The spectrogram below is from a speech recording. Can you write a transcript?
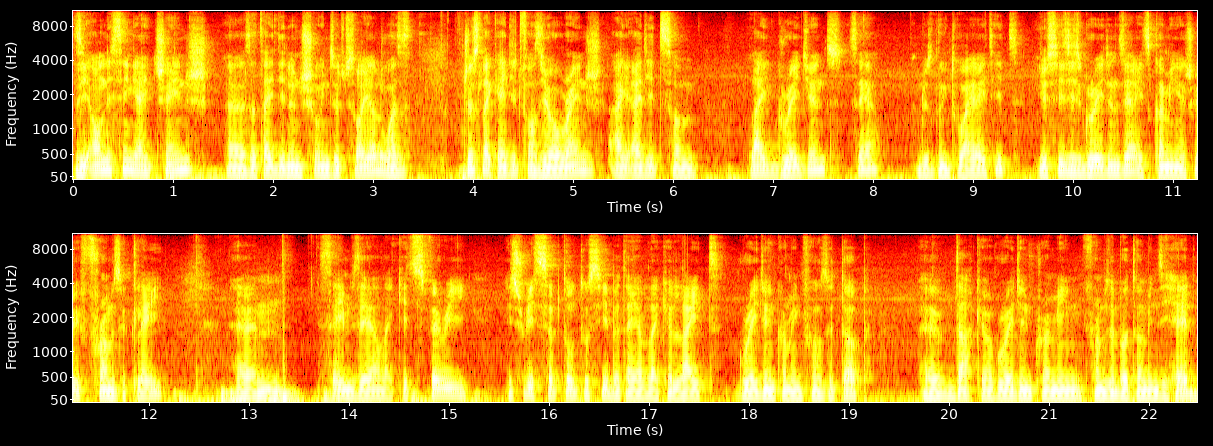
The only thing I changed uh, that I didn't show in the tutorial was just like I did for the orange, I added some light gradient there. I'm just going to highlight it. You see this gradient there, it's coming actually from the clay. Um, same there, like it's very, it's really subtle to see, but I have like a light gradient coming from the top a darker gradient coming from the bottom in the head.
